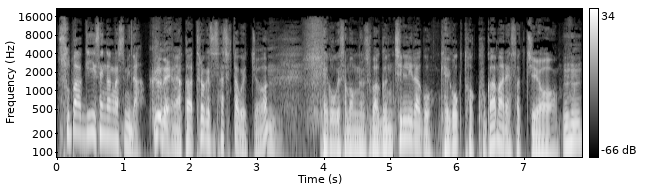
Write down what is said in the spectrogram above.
수박이 생각났습니다. 그러네. 네, 아까 트럭에서 사셨다고 했죠. 음. 계곡에서 먹는 수박은 진리라고 계곡 덕후가 말했었지요. 음.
